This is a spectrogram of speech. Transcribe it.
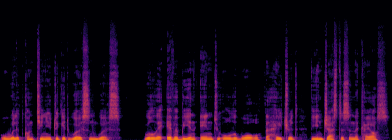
or will it continue to get worse and worse? Will there ever be an end to all the war, the hatred, the injustice, and the chaos?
